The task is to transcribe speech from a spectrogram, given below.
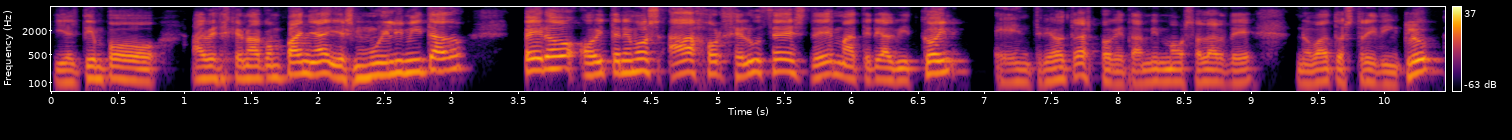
y el tiempo a veces que no acompaña y es muy limitado, pero hoy tenemos a Jorge Luces de Material Bitcoin, entre otras, porque también vamos a hablar de Novatos Trading Club,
